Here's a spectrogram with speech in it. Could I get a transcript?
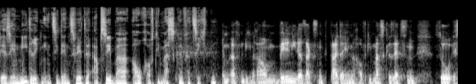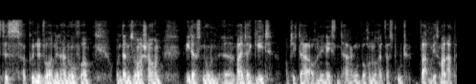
der sehr niedrigen Inzidenzwerte absehbar auch auf die Maske verzichten? Im öffentlichen Raum will Niedersachsen weiterhin noch auf die Maske setzen. So ist es verkündet worden in Hannover. Und dann müssen wir mal schauen, wie das nun äh, weitergeht, ob sich da auch in den nächsten Tagen und Wochen noch etwas tut. Warten wir es mal ab.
